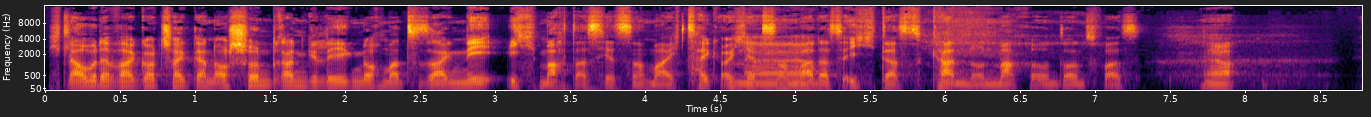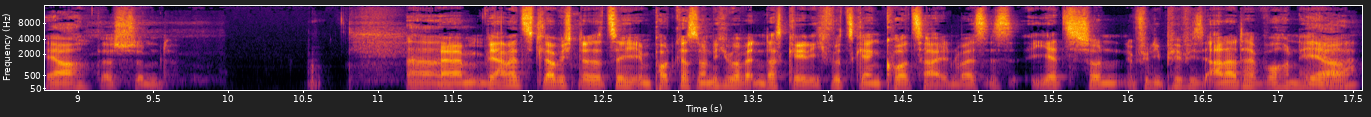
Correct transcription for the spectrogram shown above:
Ich glaube, da war Gottschalk dann auch schon dran gelegen, nochmal zu sagen, nee, ich mach das jetzt nochmal. Ich zeig euch Ja, jetzt ja, nochmal, ja. dass ich das kann und mache und sonst was. Ja, Ja. das stimmt. Äh, Ähm, wir haben jetzt, glaube ich, tatsächlich im Podcast noch nicht über Wetten, das geht. Ich würde es gerne kurz halten, weil es ist jetzt schon für die Piffis anderthalb Wochen her. Ja.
